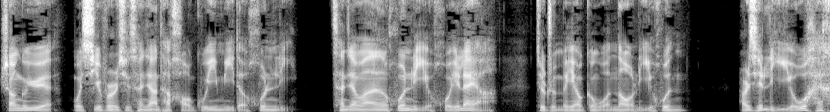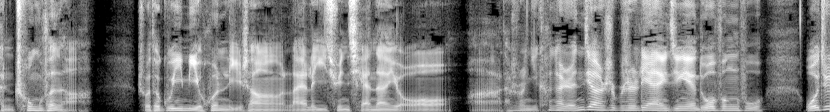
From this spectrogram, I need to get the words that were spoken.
上个月，我媳妇儿去参加她好闺蜜的婚礼，参加完婚礼回来呀，就准备要跟我闹离婚，而且理由还很充分啊，说她闺蜜婚礼上来了一群前男友啊，她说你看看人家是不是恋爱经验多丰富，我就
